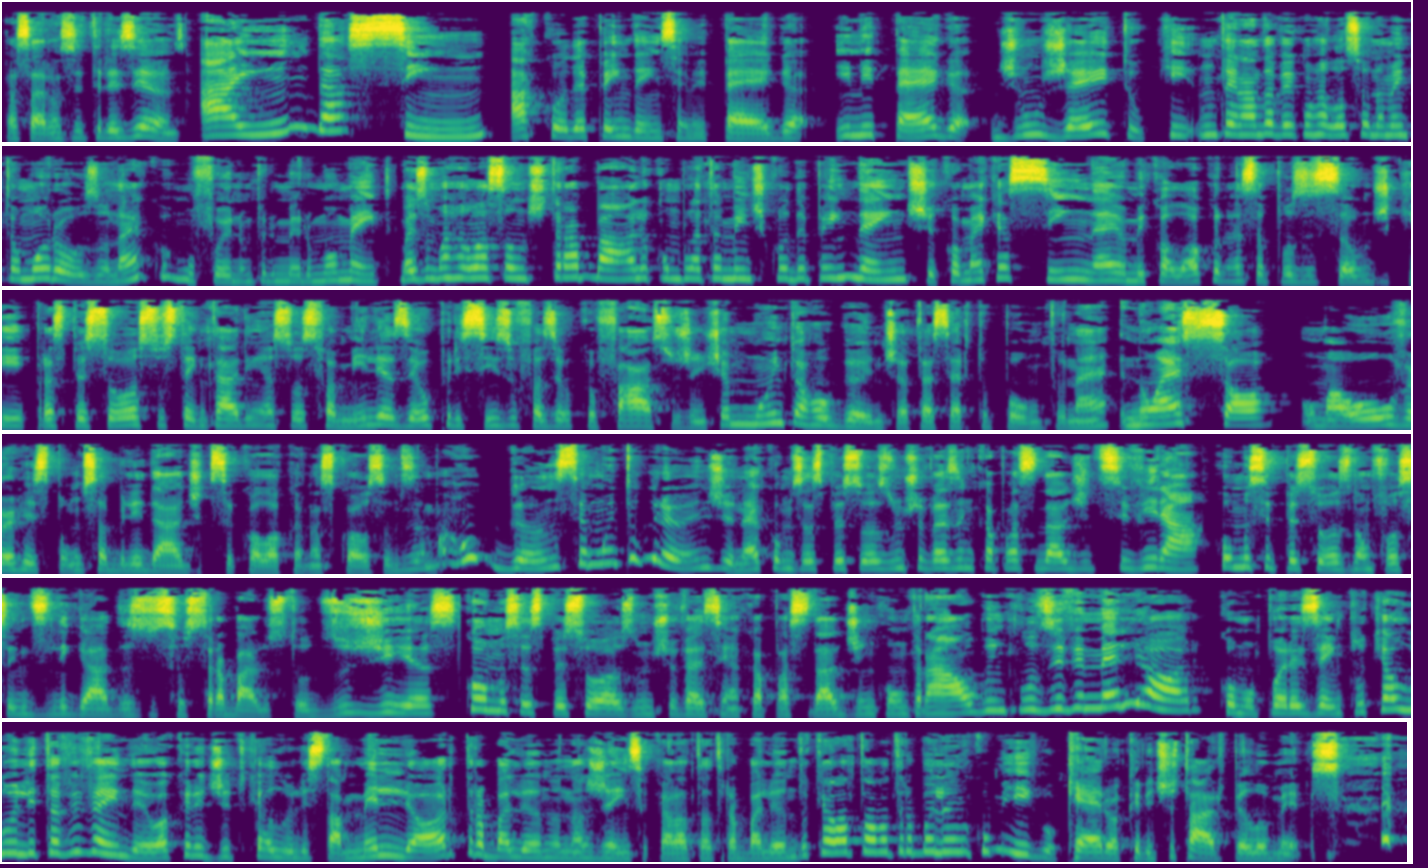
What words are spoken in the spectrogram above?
passaram-se 13 anos. Ainda assim, a codependência me pega e me pega de um jeito que não tem nada a ver com relacionamento amoroso, né? Como foi no primeiro momento, mas uma relação de trabalho completamente codependente. Como é que assim, né? Eu me coloco nessa posição de que para as pessoas sustentarem as suas famílias, eu preciso fazer o que eu faço, gente. É muito arrogante até certo ponto, né? Não é só uma over responsabilidade que você coloca nas costas, é uma arrogância muito grande, né? Como se as pessoas não tivessem capacidade de se virar, como se pessoas não não fossem desligadas dos seus trabalhos todos os dias, como se as pessoas não tivessem a capacidade de encontrar algo, inclusive melhor, como por exemplo o que a Luli está vivendo. Eu acredito que a Luli está melhor trabalhando na agência que ela está trabalhando do que ela estava trabalhando comigo. Quero acreditar, pelo menos.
